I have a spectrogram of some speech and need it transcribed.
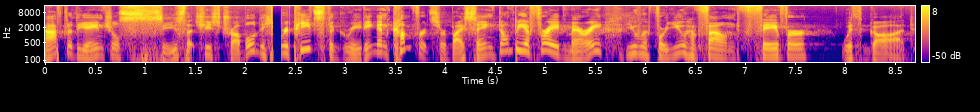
After the angel sees that she's troubled, he repeats the greeting and comforts her by saying, Don't be afraid, Mary, you, for you have found favor with God.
